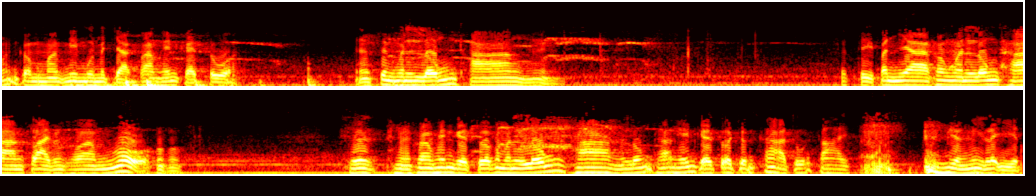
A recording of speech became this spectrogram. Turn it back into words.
มันก็มามีมูลมาจากความเห็นแก่ตัว ซึ่งมันหลงทาง สติปัญญาของมันหลงทางกลายเป็นความโง่ความเห็นแก่ตัวของมันหลงทางหลงทางเห็นแก่ตัวจนฆ่าตัวตาย เรื่องนี้ละเอียด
